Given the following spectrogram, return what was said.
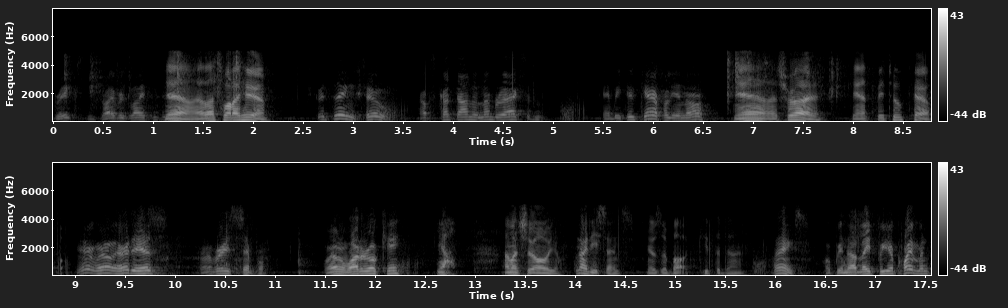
brakes, and driver's licenses. Yeah, that's what I hear. Good thing, too. Helps cut down the number of accidents. Can't be too careful, you know. Yeah, that's right. Can't be too careful. Yeah, well, there it is. Well, very simple. Well, water okay? Yeah. How much do I owe you? Ninety cents. Here's a buck. Keep the dime. Thanks. Hope you're not late for your appointment.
